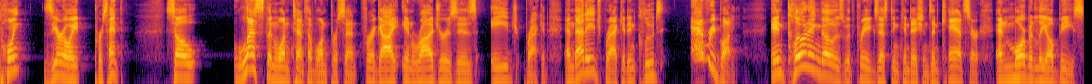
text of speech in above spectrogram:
0.08%. So less than one tenth of 1% for a guy in Rodgers' age bracket. And that age bracket includes everybody, including those with pre existing conditions and cancer and morbidly obese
